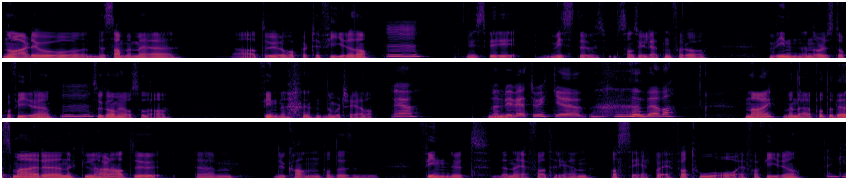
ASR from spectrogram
Nå er det jo det samme med at du hopper til fire, da. Mm. Hvis vi visste sannsynligheten for å vinne når du står på fire, Mm. så kan vi også da finne nummer tre, da. Ja. Men Mm. vi vet jo ikke det, da. Nei, men det er på en måte det som er eh, nøkkelen her, da. At du, um, du kan på en måte finne ut denne FA3-en basert på FA2 og FA4, da. Ok.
